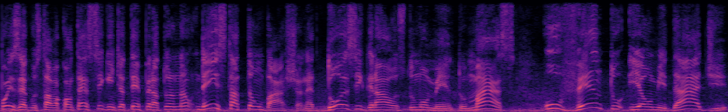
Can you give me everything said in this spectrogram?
Pois é, Gustavo, acontece o seguinte, a temperatura não, nem está tão baixa, né? 12 graus no momento, mas o vento e a umidade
